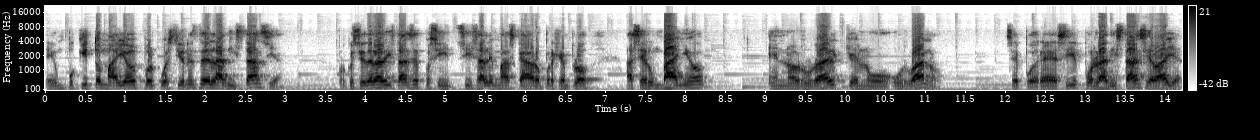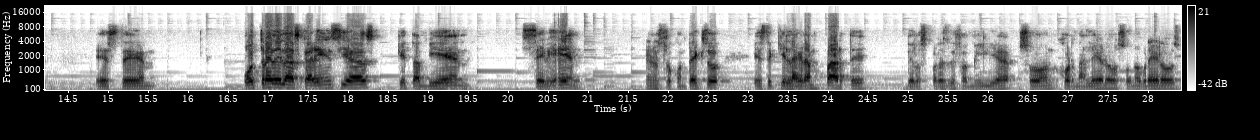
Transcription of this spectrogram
eh, un poquito mayor por cuestiones de la distancia. Por cuestión de la distancia, pues sí, sí sale más caro, por ejemplo, hacer un baño en lo rural que en lo urbano. Se podría decir, por la distancia, vaya. Este, otra de las carencias que también se ven en nuestro contexto es de que la gran parte de los padres de familia son jornaleros, son obreros,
